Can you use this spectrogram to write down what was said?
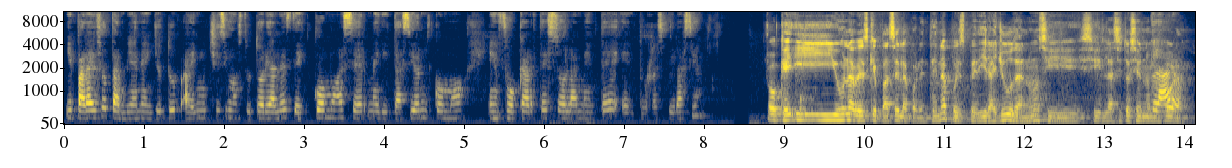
Y para eso también en YouTube hay muchísimos tutoriales de cómo hacer meditación y cómo enfocarte solamente en tu respiración. Ok, y una vez que pase la cuarentena, pues pedir ayuda, ¿no? Si, si la situación no mejora.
